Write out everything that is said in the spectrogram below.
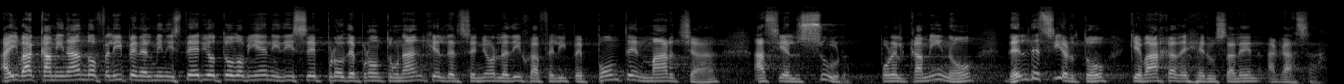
ahí va caminando Felipe en el ministerio, todo bien, y dice, pero de pronto un ángel del Señor le dijo a Felipe, ponte en marcha hacia el sur, por el camino del desierto que baja de Jerusalén a Gaza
